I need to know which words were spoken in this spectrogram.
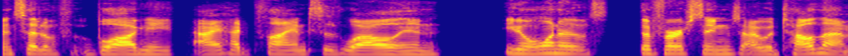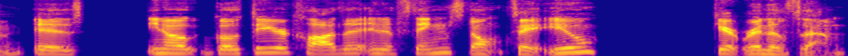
instead of blogging, I had clients as well and you know, one of the first things I would tell them is, you know, go through your closet and if things don't fit you, get rid of them.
